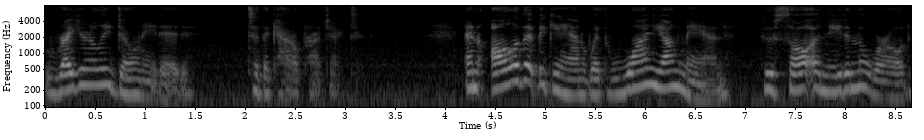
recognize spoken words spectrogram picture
regularly donated to the Cattle Project. And all of it began with one young man who saw a need in the world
